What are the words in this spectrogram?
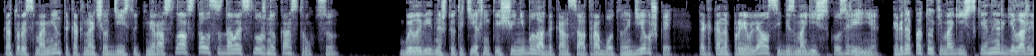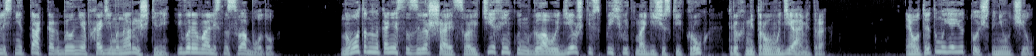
которая с момента, как начал действовать Мирослав, стала создавать сложную конструкцию. Было видно, что эта техника еще не была до конца отработана девушкой, так как она проявлялась и без магического зрения, когда потоки магической энергии ложились не так, как было необходимо Нарышкиной, и вырывались на свободу. Но вот она наконец-то завершает свою технику, и над головой девушки вспыхивает магический круг трехметрового диаметра. А вот этому я ее точно не учил.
